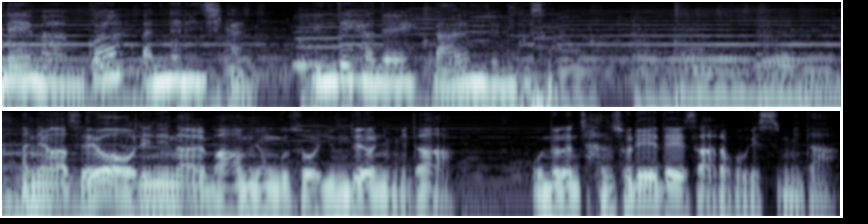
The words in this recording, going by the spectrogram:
만나는 시간 윤대현의 마음 연구소 안녕하세요. 어린이날 마음연구소 윤대현입니다. 오늘은 잔소리에 대해서 알아보겠습니다.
